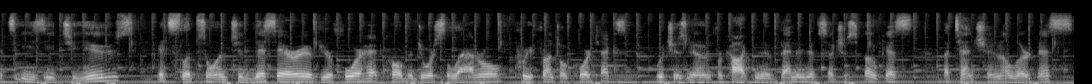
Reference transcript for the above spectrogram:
it's easy to use. It slips onto this area of your forehead called the dorsolateral prefrontal cortex, which is known for cognitive benefits such as focus, attention, alertness,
